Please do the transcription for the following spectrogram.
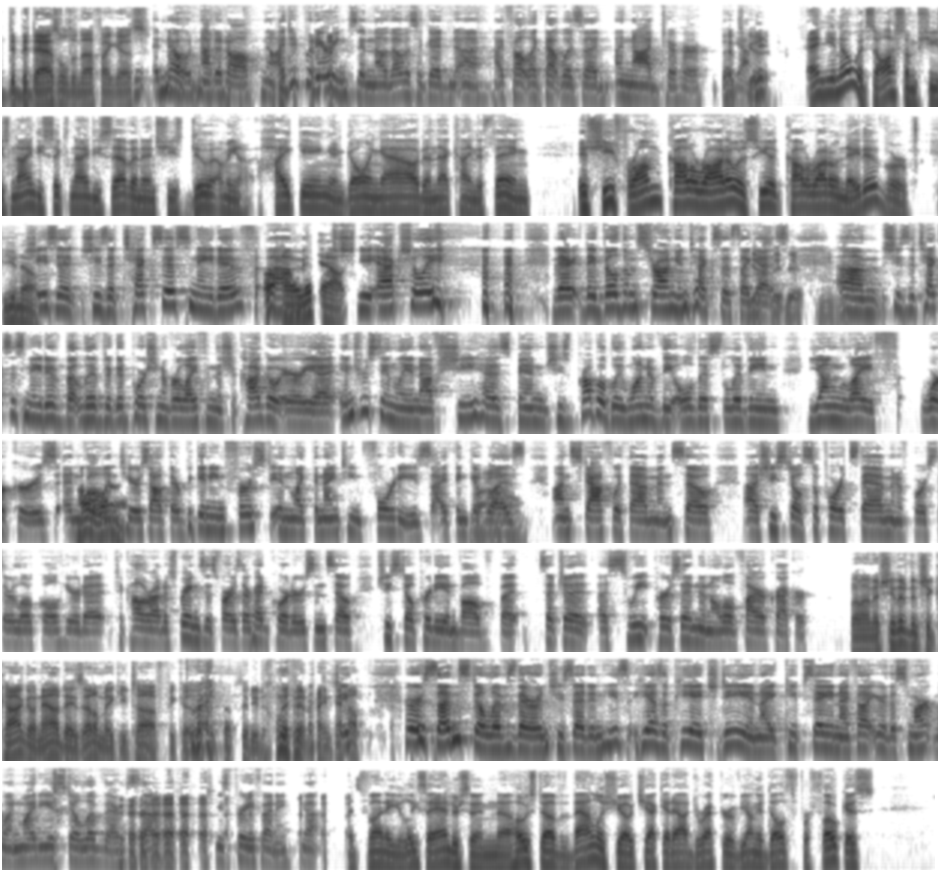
bedazzled enough, I guess. No, not at all. No, I did put earrings in though. That was a good. Uh, I felt like that was a, a nod to her. That's yeah. good and you know it's awesome? She's 96 97 and she's doing i mean hiking and going out and that kind of thing. Is she from colorado? Is she a colorado native or you know? She's a she's a texas native. Um, look out. she actually they they build them strong in Texas, I yes, guess. Mm-hmm. Um, she's a Texas native, but lived a good portion of her life in the Chicago area. Interestingly enough, she has been she's probably one of the oldest living young life workers and oh, volunteers wow. out there beginning first in like the 1940s i think it wow. was on staff with them and so uh, she still supports them and of course they're local here to, to colorado springs as far as their headquarters and so she's still pretty involved but such a, a sweet person and a little firecracker Well, and if she lived in Chicago nowadays, that'll make you tough because right. it's a tough city to live in right she, now. Her son still lives there, and she said, and he's he has a PhD, and I keep saying, I thought you're the smart one. Why do you still live there? So she's pretty funny. Yeah, that's funny. Lisa Anderson, uh, host of the Boundless Show, check it out. Director of Young Adults for Focus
